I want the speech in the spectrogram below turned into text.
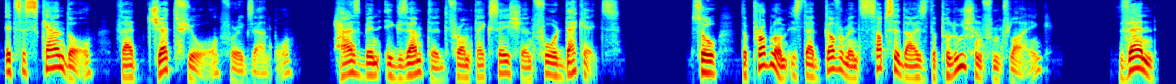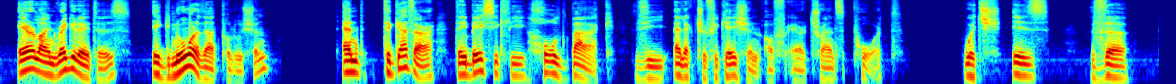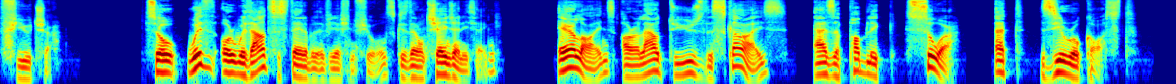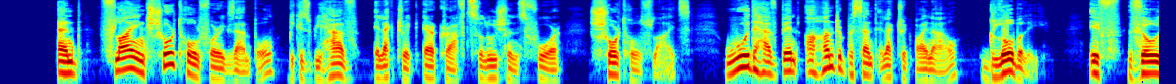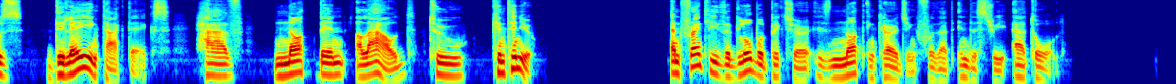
It's a scandal that jet fuel, for example, has been exempted from taxation for decades. So the problem is that governments subsidize the pollution from flying, then airline regulators ignore that pollution, and together they basically hold back the electrification of air transport, which is the future. So, with or without sustainable aviation fuels, because they don't change anything, airlines are allowed to use the skies as a public sewer at zero cost. And flying short haul, for example, because we have electric aircraft solutions for short haul flights, would have been 100% electric by now globally if those delaying tactics have not been allowed to continue. And frankly, the global picture is not encouraging for that industry at all.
